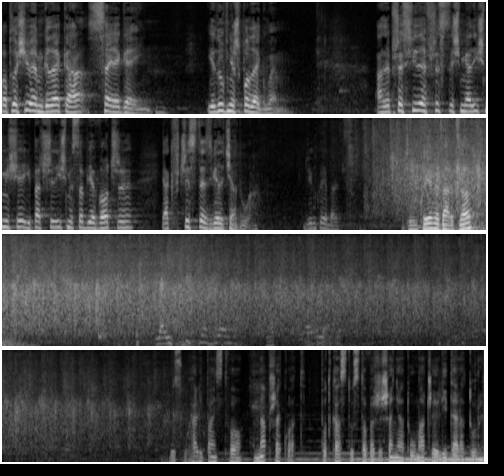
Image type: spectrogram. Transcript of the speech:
Poprosiłem Greka say again i również poległem. Ale przez chwilę wszyscy śmialiśmy się i patrzyliśmy sobie w oczy, jak w czyste zwierciadła. Dziękuję bardzo. Dziękujemy bardzo. Wysłuchali Państwo na przykład podcastu Stowarzyszenia Tłumaczy Literatury.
